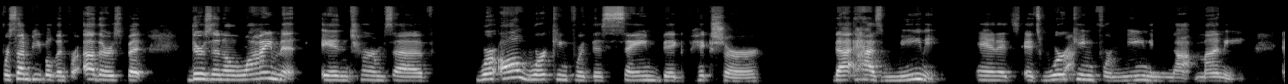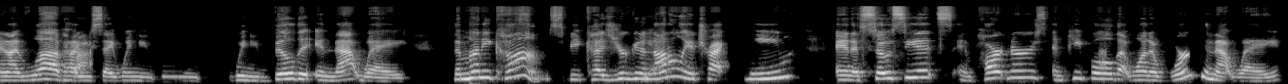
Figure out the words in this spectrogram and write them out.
for some people than for others but there's an alignment in terms of we're all working for this same big picture that has meaning and it's it's working right. for meaning not money and i love how right. you say when you when you build it in that way, the money comes because you're going to yeah. not only attract team and associates and partners and people that want to work in that way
